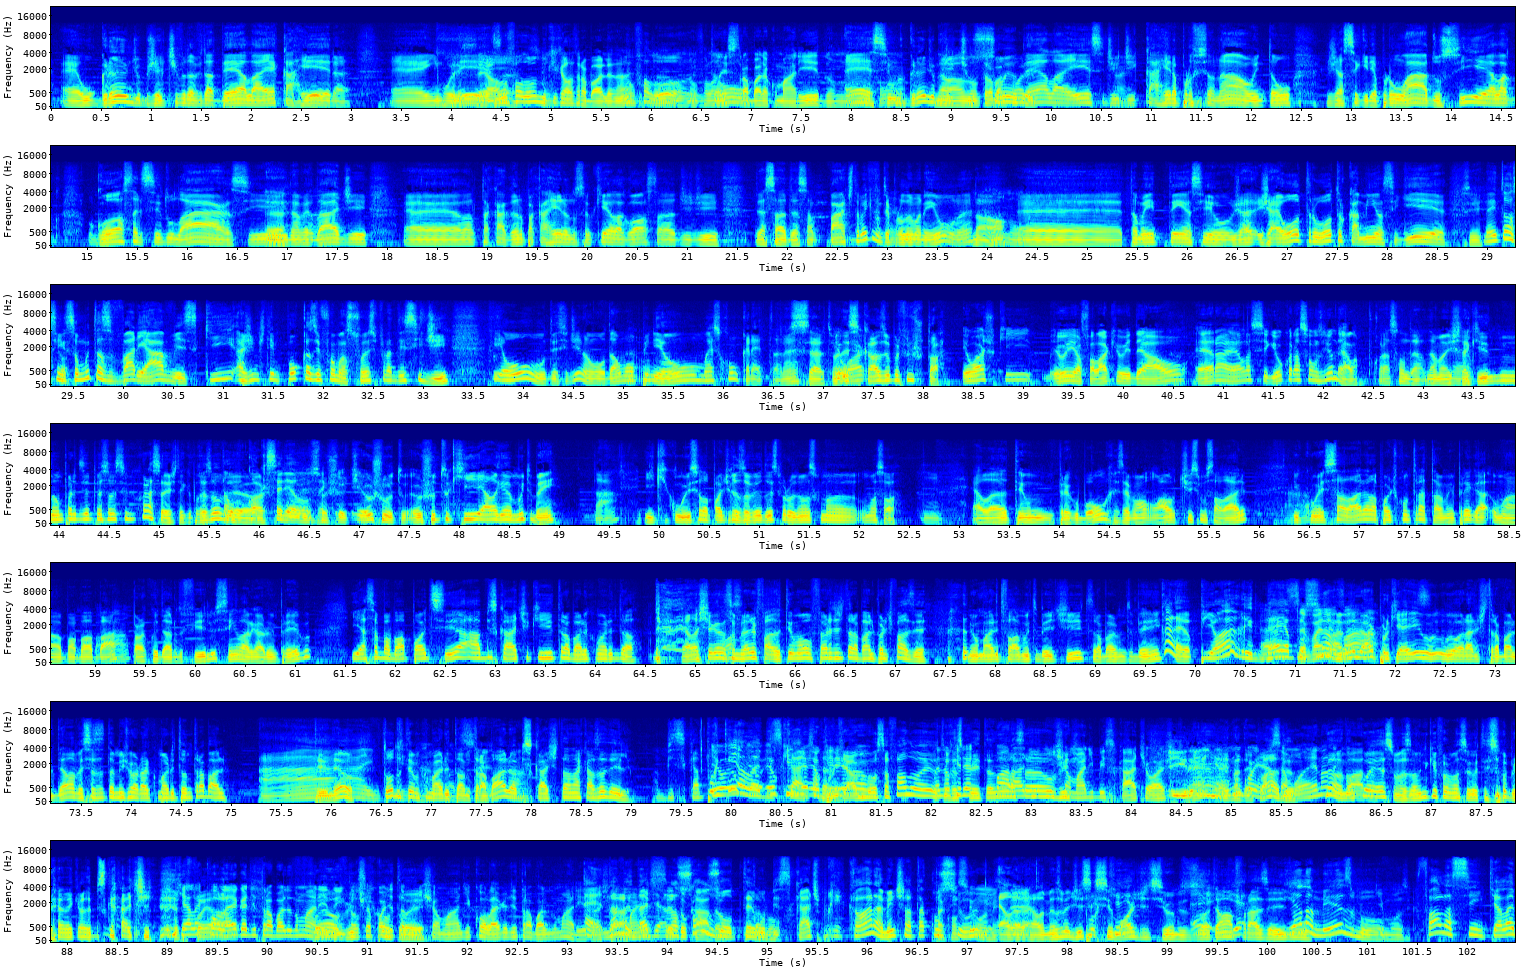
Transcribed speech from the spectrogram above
é, o grande objetivo da vida dela é carreira, é, é, empresa. ela não falou no que, que ela trabalha, né? Não falou. Não, não falou Então, nem se trabalha com o marido. Não, É, não se o nada. grande objetivo, não o trabalha sonho dela é esse de, de carreira profissional, então já seguiria por um lado. Se ela gosta de ser do lar, se É. na verdade é, ela tá cagando pra carreira, não sei o que, ela gosta de, de- dessa, dessa parte também, que não tem problema nenhum, né? Não, não. É, também tem assim, já, já é outro, outro caminho a seguir. Sim. né? Então, assim, são muitas variáveis que a gente tem poucas informações pra decidir, e, ou decidir não, ou dar uma opinião mais concreta, né? Certo, mas Eu nesse a- caso eu prefiro chutar. Eu acho que. Eu ia falar que o ideal era ela seguir o coraçãozinho dela. Coração dela. Não, mas a gente tá aqui não pra dizer pessoas sem coração, a gente tá aqui pra resolver. Então, qual que acho. seria o seu chute? Eu chuto. Eu chuto que ela ganha muito bem Tá. e que com isso ela pode resolver dois problemas com uma, uma só. Hum. Ela tem um emprego bom, recebe um altíssimo salário e com esse salário ela pode contratar uma, emprega uma, uma babá para cuidar do filho sem largar o emprego e essa babá pode ser a biscate que trabalha com o marido dela. Ela chega nessa mulher e fala: Eu tenho uma oferta de trabalho para te fazer. Meu marido fala muito bem de ti, tu trabalha muito bem. Cara, é a pior ideia você vai Não, levar- é melhor, porque aí o, o horário de trabalho dela vai ser exatamente o horário que o marido tá no trabalho. Ah, Entendeu? entendi. Todo tempo que o marido pode tá no ser, trabalho, tá. a biscate tá na casa dele. A biscate. Por Eu- que eu- ela é eu- eu biscate queria- eu também? Porque queria- a moça falou, eu Mas tô eu queria respeitando parar nossa de ouvinte. chamar de biscate, eu acho que né? É eu não conheço inadequado? a mulher, é não, não inadequado. conheço, mas a única informação que eu tenho sobre ela é que ela é biscate. Que ela é Foi colega de trabalho do marido, então você pode contou também aí. chamar de colega de trabalho do marido. É, na é verdade, ela só educado. usou o termo Tá biscate porque claramente ela tá com Tá com ciúmes. ciúmes. Ela, É. ela mesma disse que se Porque- morde de ciúmes. Usou É, até uma e- frase aí. E ela mesmo De fala assim que ela é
